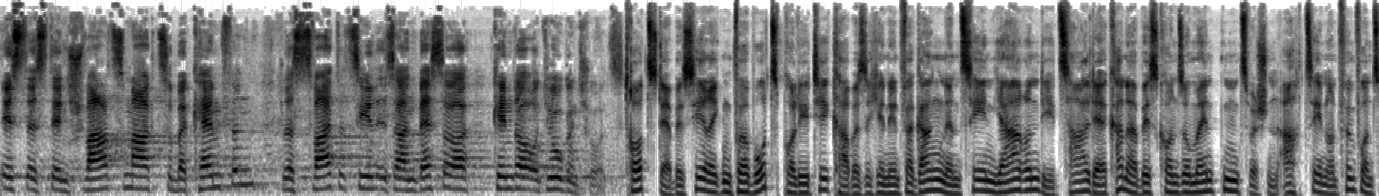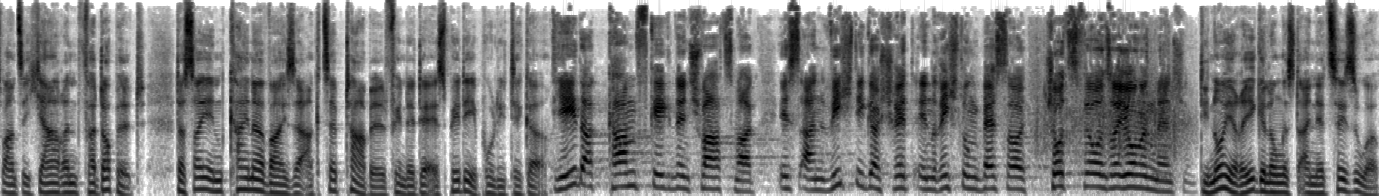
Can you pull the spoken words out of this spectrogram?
ist es, den Schwarzmarkt zu bekämpfen. Das zweite Ziel ist ein besserer Kinder- und Jugendschutz. Trotz der bisherigen Verbotspolitik habe sich in den vergangenen zehn Jahren die Zahl der Cannabiskonsumenten zwischen 18 und 25 Jahren verdoppelt. Das sei in keiner Weise akzeptabel, findet der SPD-Politiker. Jeder Kampf gegen den Schwarzmarkt ist ein wichtiger Schritt in Richtung besserer Schutz für unsere jungen Menschen. Die neue neue Regelung ist eine Zäsur.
